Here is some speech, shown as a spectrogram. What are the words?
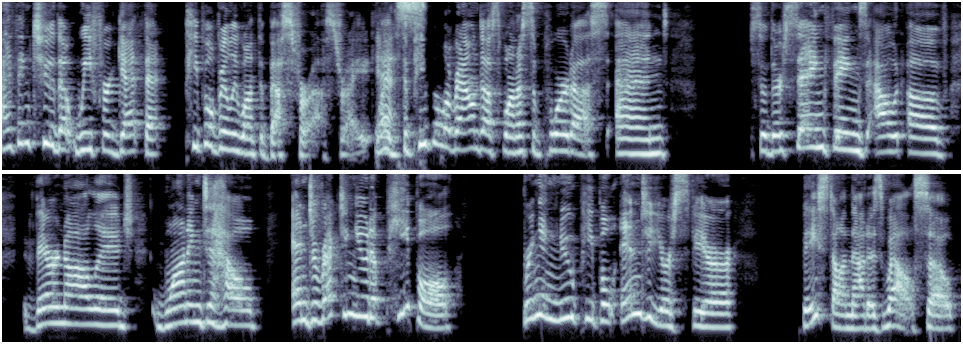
I think too that we forget that people really want the best for us, right? Yes. Like the people around us want to support us and so they're saying things out of their knowledge, wanting to help and directing you to people, bringing new people into your sphere based on that as well. So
